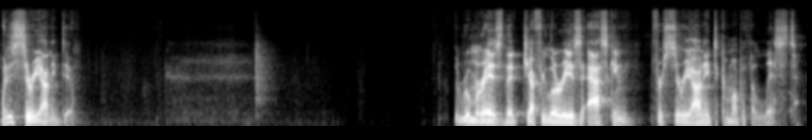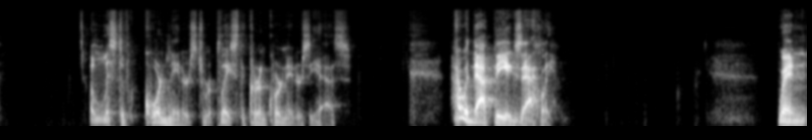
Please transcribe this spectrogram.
What does Sirianni do? The rumor is that Jeffrey Lurie is asking for Sirianni to come up with a list a list of coordinators to replace the current coordinators he has. How would that be exactly? When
